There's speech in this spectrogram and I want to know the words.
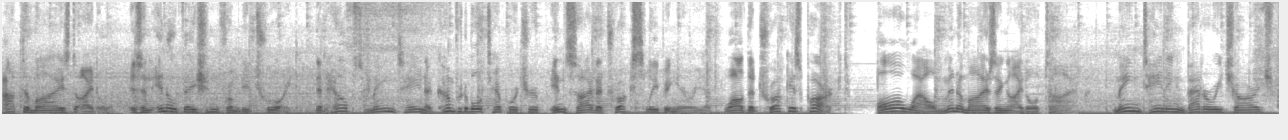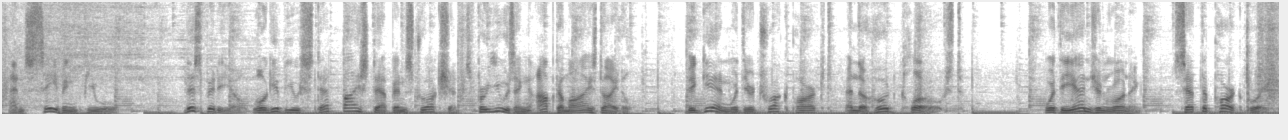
Optimized Idle is an innovation from Detroit that helps maintain a comfortable temperature inside a truck sleeping area while the truck is parked, all while minimizing idle time, maintaining battery charge, and saving fuel. This video will give you step-by-step -step instructions for using Optimized Idle. Begin with your truck parked and the hood closed. With the engine running, set the park brake.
